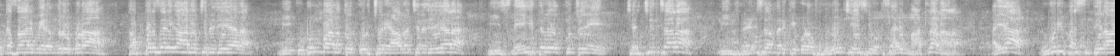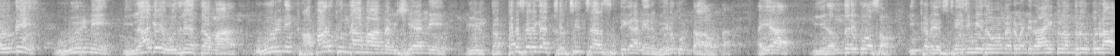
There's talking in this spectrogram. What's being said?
ఒక్కసారి మీరందరూ కూడా తప్పనిసరిగా ఆలోచన చేయాలా? మీ కుటుంబాలతో కూర్చొని ఆలోచన చేయాలా? మీ స్నేహితులు కూర్చొని చర్చించాలా? మీ ఫ్రెండ్స్ అందరికీ కూడా ఫోన్ చేసి ఒకసారి మాట్లాడాలా? అయ్యా ఊరి పరిస్థితి ఇలా ఉంది. ఊరిని ఇలాగే వదిలేద్దామా? ఊరిని కాపాడుకుందామా అన్న విషయాన్ని మీరు తప్పనిసరిగా చర్చించాల్సిందిగా నేను వేడుకుంటా ఉన్నా. అయ్యా మీరందరి కోసం ఇక్కడ స్టేజ్ మీద ఉన్నటువంటి నాయకులందరూ కూడా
